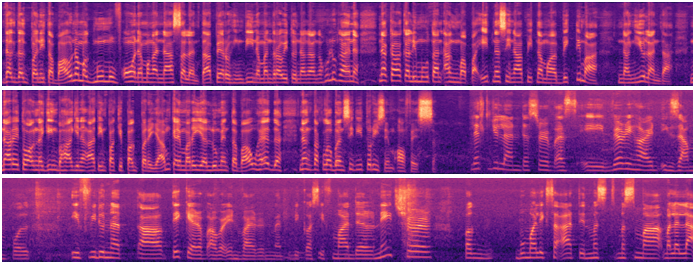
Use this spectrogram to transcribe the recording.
Dagdag pa ni Tabao na mag-move on ang mga nasalanta pero hindi naman raw ito nangangahulugan nakakalimutan ang mapait na sinapit ng mga biktima ng Yolanda. Narito ang naging bahagi ng ating pakipagpanayam kay Maria Lumentabao, head ng Tacloban City Tourism Office. let Yolanda serve as a very hard example if we do not uh, take care of our environment. Because if mother nature pag bumalik sa atin mas mas ma- malala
